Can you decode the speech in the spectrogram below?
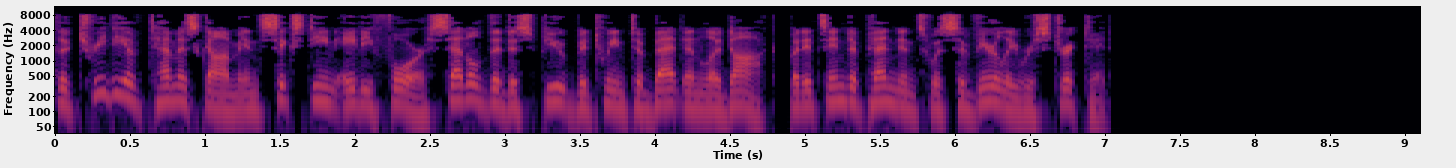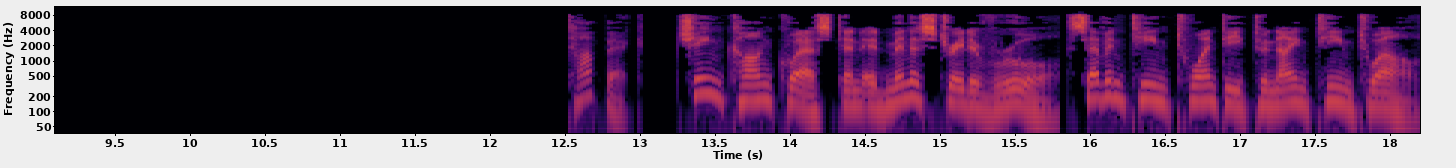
The Treaty of Temesgam in 1684 settled the dispute between Tibet and Ladakh, but its independence was severely restricted. Qing conquest and administrative rule 1720 1912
